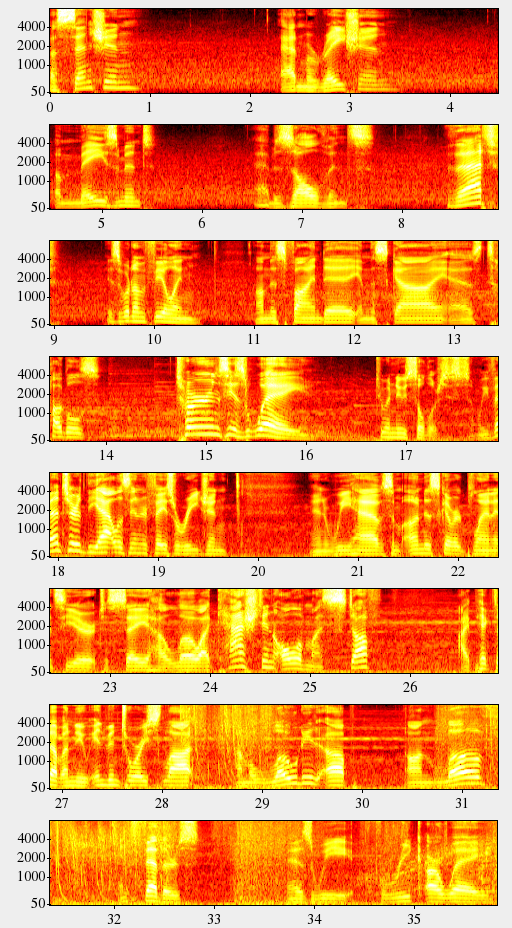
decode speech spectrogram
ascension, admiration, amazement, absolvence. That is what I'm feeling on this fine day in the sky as Tuggles turns his way to a new solar system. We've entered the Atlas Interface region, and we have some undiscovered planets here to say hello. I cashed in all of my stuff. I picked up a new inventory slot. I'm loaded up on love and feathers as we freak our way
